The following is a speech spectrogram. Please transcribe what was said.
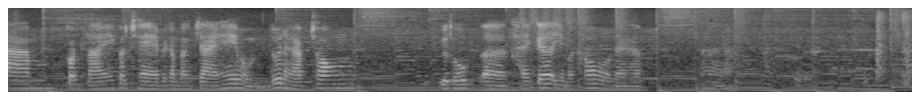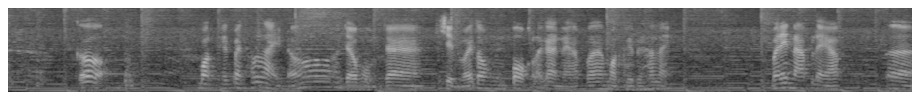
ตาม กดไลค์ กดแชร์ เป็นกำลังใจให้ผมด้วยนะครับ ช่อง YouTube เอ่อ Tiger i m a c l นะครับ ก็หมดเพชรไปเท่าไหร่เนาะเดี๋ยวผมจะเขียนไว้ตรงปกแล้วกันนะครับ ว่าหมดเพชรไปเท่าไหร่ ไม่ได้นับเลยครับ เออ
